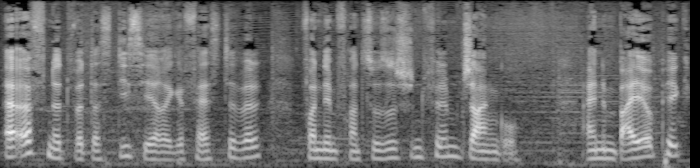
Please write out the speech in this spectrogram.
Eröffnet wird das diesjährige Festival von dem französischen Film Django, einem Biopic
